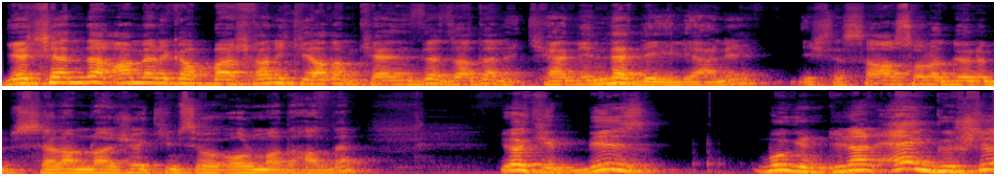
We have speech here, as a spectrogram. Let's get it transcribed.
Geçen de Amerika Başkanı ki adam kendinde zaten kendinde değil yani. İşte sağa sola dönüp selamlaşıyor kimse olmadı halde. Diyor ki biz bugün dünyanın en güçlü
